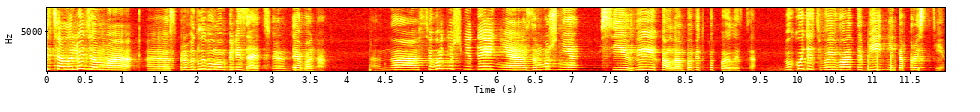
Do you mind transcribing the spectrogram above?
обіцяли людям е, е, справедливу мобілізацію. Де вона? На сьогоднішній день е, заможні всі виїхали або відкупилися. Виходять воювати бідні та прості.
